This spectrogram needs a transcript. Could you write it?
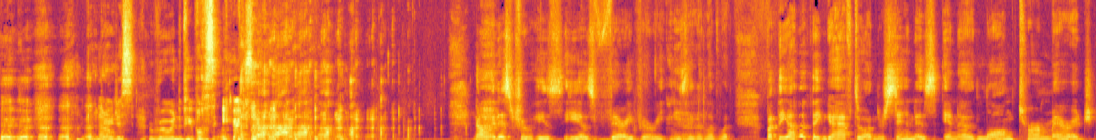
you now you don't. just ruined people's ears. No, it is true. He's he is very very easy Yeah. to live with. But the other thing you have to understand is in a long-term marriage,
